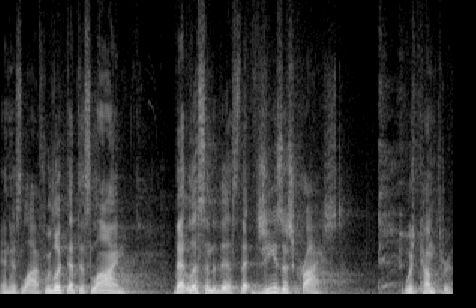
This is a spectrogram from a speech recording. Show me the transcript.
in his life. We looked at this line that, listen to this, that Jesus Christ would come through.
